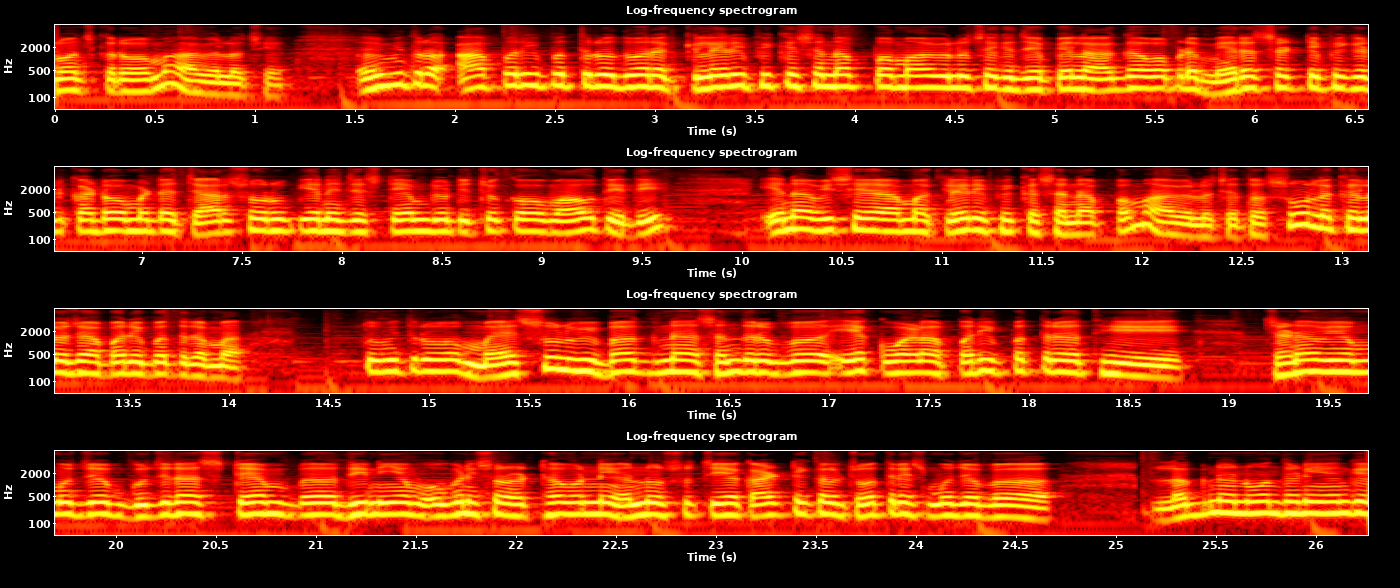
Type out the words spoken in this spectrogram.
લોન્ચ કરવામાં આવેલો છે. હવે મિત્રો, આ પરિપત્રો દ્વારા ક્લેરિફિકેશન આપવામાં આવેલું છે કે જે પહેલાં અગાઉ આપણે મેરેજ સર્ટિફિકેટ કાઢવા માટે ચારસો રૂપિયાની જે સ્ટેમ્પ ડ્યુટી ચૂકવવામાં આવતી હતી, એના વિશે આમાં ક્લેરિફિકેશન આપવામાં આવેલું છે. તો શું લખેલું છે આ પરિપત્રમાં? તો મિત્રો, મહેસૂલ વિભાગના સંદર્ભ એકવાળા પરિપત્રથી જણાવ્યા મુજબ ગુજરાત સ્ટેમ્પ અધિનિયમ ઓગણીસો અઠ્ઠાવનની અનુસૂચિ એક આર્ટિકલ ચોત્રીસ મુજબ લગ્ન નોંધણી અંગે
